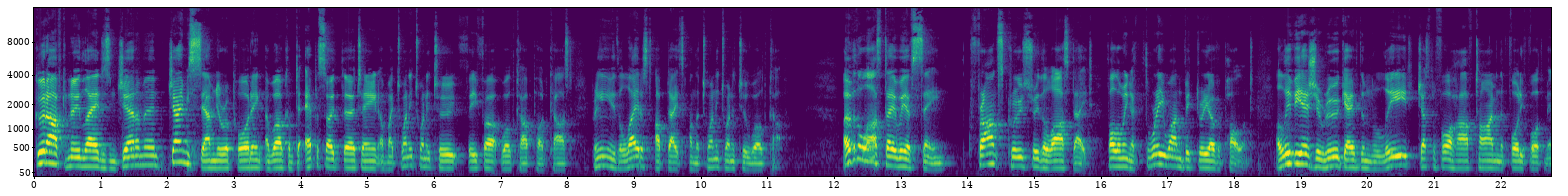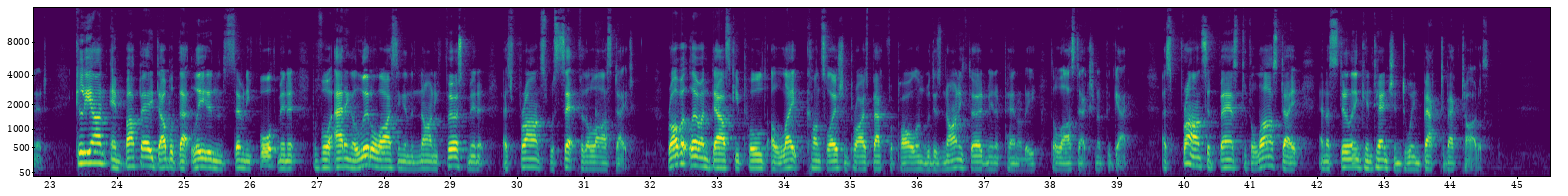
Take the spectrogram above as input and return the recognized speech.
Good afternoon, ladies and gentlemen. Jamie Samuel reporting, and welcome to episode 13 of my 2022 FIFA World Cup podcast, bringing you the latest updates on the 2022 World Cup. Over the last day, we have seen France cruise through the last eight, following a 3 1 victory over Poland. Olivier Giroud gave them the lead just before half time in the 44th minute. Kylian Mbappe doubled that lead in the 74th minute before adding a little icing in the 91st minute as France was set for the last eight. Robert Lewandowski pulled a late consolation prize back for Poland with his 93rd minute penalty, the last action of the game, as France advanced to the last eight and are still in contention to win back to back titles.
